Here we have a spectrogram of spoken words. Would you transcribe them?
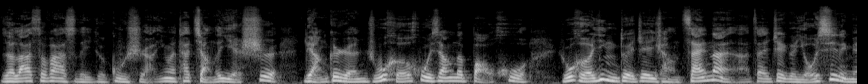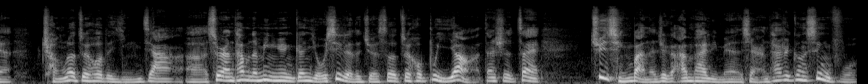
The Last of Us 的一个故事啊，因为它讲的也是两个人如何互相的保护，如何应对这一场灾难啊，在这个游戏里面成了最后的赢家啊。虽然他们的命运跟游戏里的角色最后不一样啊，但是在剧情版的这个安排里面，显然他是更幸福。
